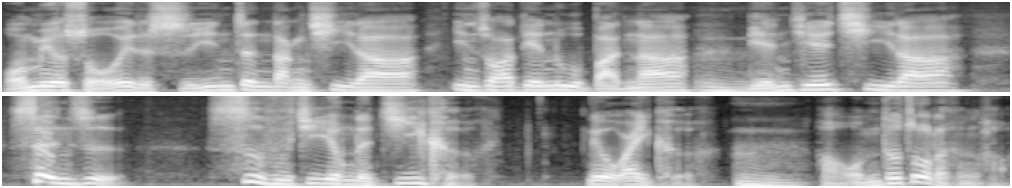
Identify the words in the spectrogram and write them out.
我们有所谓的石英振荡器啦、印刷电路板啦、连接器啦，甚至伺服器用的机壳那个外壳，嗯，好，我们都做得很好。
